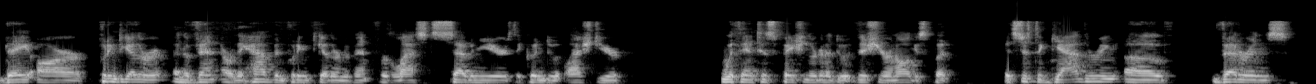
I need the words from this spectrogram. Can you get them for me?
they are putting together an event, or they have been putting together an event for the last seven years. They couldn't do it last year with anticipation they're going to do it this year in August. But it's just a gathering of veterans,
